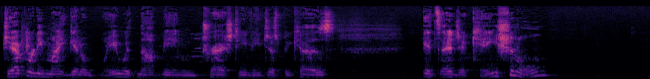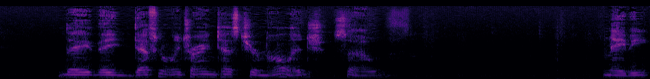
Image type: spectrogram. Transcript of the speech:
Jeopardy might get away with not being trash TV just because it's educational. They they definitely try and test your knowledge, so maybe.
